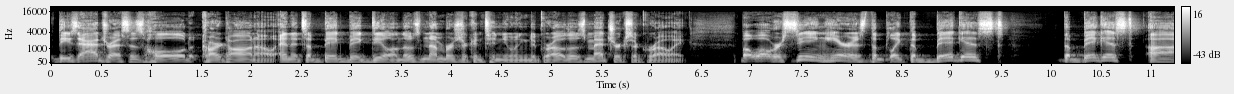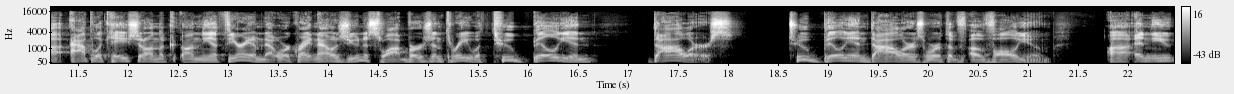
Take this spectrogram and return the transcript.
these addresses hold Cardano, and it's a big, big deal. And those numbers are continuing to grow. Those metrics are growing. But what we're seeing here is the like the biggest the biggest uh, application on the on the Ethereum network right now is Uniswap version three with two billion dollars, two billion dollars worth of, of volume. Uh, and you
